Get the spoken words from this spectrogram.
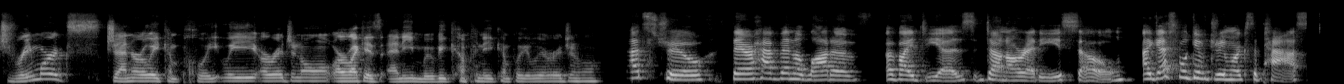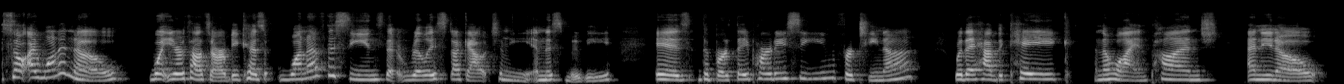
DreamWorks generally completely original, or like is any movie company completely original? That's true. There have been a lot of of ideas done already, so I guess we'll give DreamWorks a pass. So I want to know what your thoughts are because one of the scenes that really stuck out to me in this movie is the birthday party scene for Tina, where they have the cake and the Hawaiian punch, and you know,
